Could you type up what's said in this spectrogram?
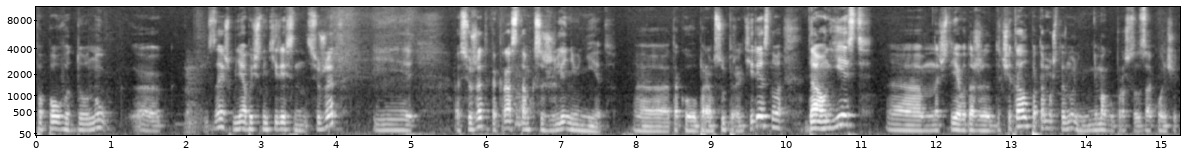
По поводу, ну, э, знаешь, мне обычно интересен сюжет, и сюжета как раз там, к сожалению, нет э, такого прям супер интересного. Да, он есть, значит, я его даже дочитал, потому что, ну, не могу просто закончить.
